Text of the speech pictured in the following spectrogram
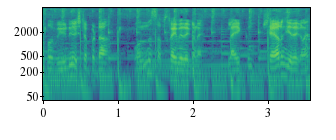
അപ്പോൾ വീഡിയോ ഇഷ്ടപ്പെട്ട ഒന്ന് സബ്സ്ക്രൈബ് ചെയ്തേക്കണേ. ലൈക്കും ഷെയറും ചെയ്തേക്കണേ.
